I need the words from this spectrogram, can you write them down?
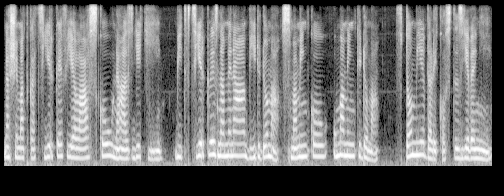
Naše matka církev je láskou nás dětí. Být v církvi znamená být doma, s maminkou, u maminky doma. V tom je velikost zjevení.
